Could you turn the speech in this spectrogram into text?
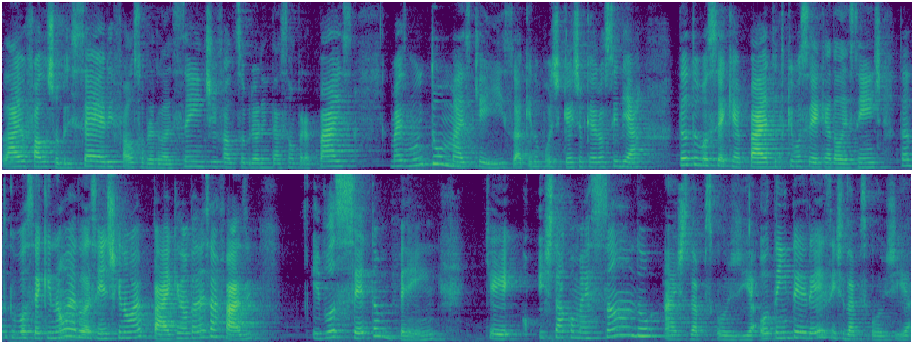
Lá eu falo sobre série, falo sobre adolescente, falo sobre orientação para pais, mas muito mais que isso, aqui no podcast eu quero auxiliar tanto você que é pai, tanto que você que é adolescente, tanto que você que não é adolescente, que não é pai, que não está nessa fase, e você também que está começando a estudar psicologia ou tem interesse em estudar psicologia,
